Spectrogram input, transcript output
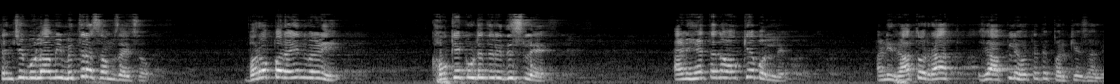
त्यांची मुलं आम्ही मित्र समजायचो. बरोबर ऐन वेळी खोके कुठेतरी दिसले आणि हे त्यांना ओके बोलले. आणि रातोरात जे आपले होते ते परके झाले.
